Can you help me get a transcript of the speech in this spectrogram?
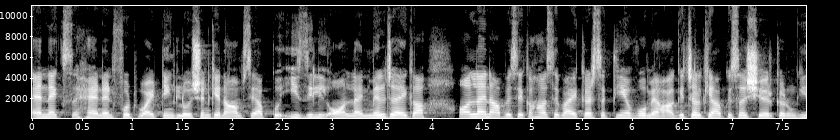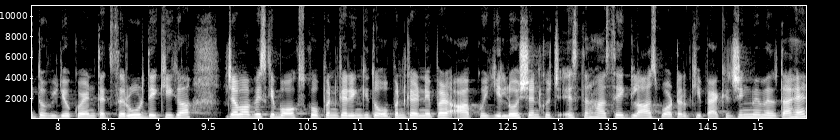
N X hand and foot whitening lotion के नाम से आपको ईजिली ऑनलाइन मिल जाएगा। ऑनलाइन आप इसे कहाँ से बाय कर सकती हैं, वो मैं आगे चल के आपके साथ शेयर करूँगी तो वीडियो को एंड तक ज़रूर देखिएगा। जब आप इसके बॉक्स को ओपन करेंगी तो ओपन करने पर आपको ये लोशन कुछ इस तरह से ग्लास बॉटल की पैकेजिंग में मिलता है।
